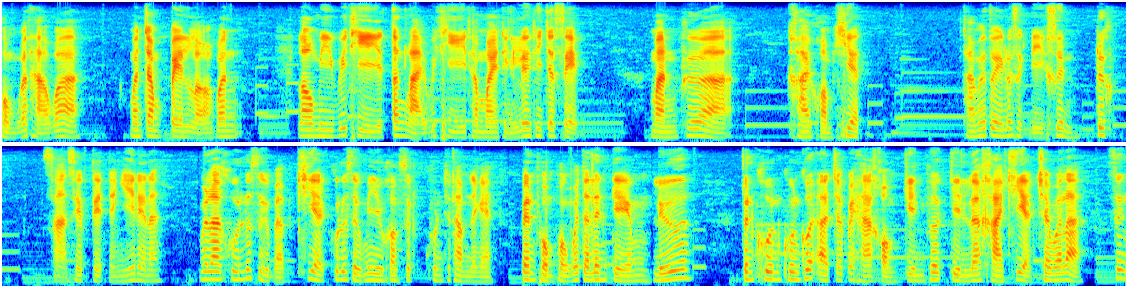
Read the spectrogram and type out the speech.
ผมก็ถามว่ามันจำเป็นเหรอ มัน เรามีวิธีตั้งหลายวิธีทำไมถึงเลือกที่จะเสพมันเพื่อคลายความเครียดทำให้ตัวเองรู้สึกดีขึ้นด้วยสารเสพติดอย่างนี้เนี่ยนะ เวลาคุณรู้สึกแบบเครียด คุณรู้สึกไม่มีความสุข คุณจะทำยังไง เป็นผมผมก็จะเล่นเกม หรือ เป็นคุณคุณก็อาจจะไปหาของกินเพื่อกินแล้วคลายเครียดใช่ไหมล่ะ ซึ่ง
